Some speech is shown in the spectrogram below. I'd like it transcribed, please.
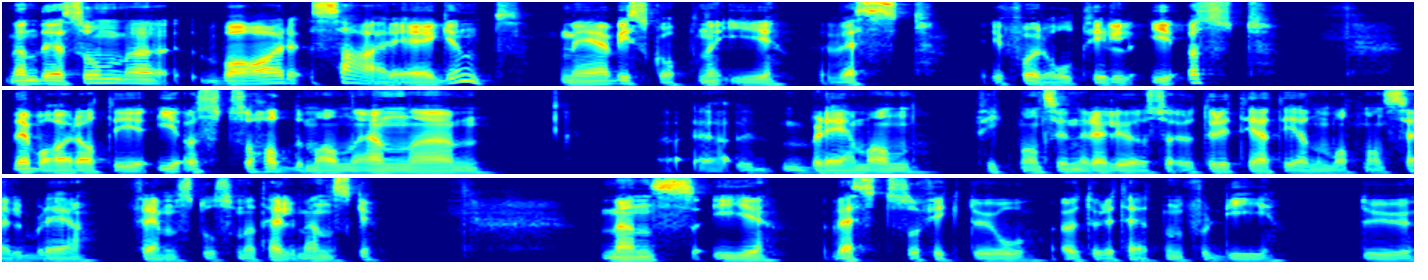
Men det som var særegent med biskopene i vest i forhold til i øst, det var at i, i, øst så hadde man en eh, ble man, Fikk man sin religiøse autoritet gjennom at man selv ble fremsto som et hellig menneske. Mens i vest så fikk du jo autoriteten fordi du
